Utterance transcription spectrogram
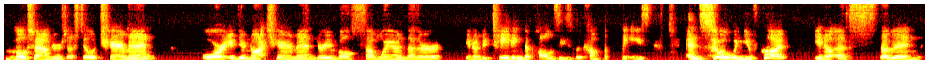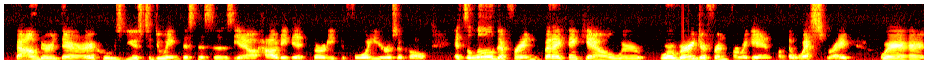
most founders are still chairman, or if they're not chairman, they're involved some way or another, you know, dictating the policies of the companies. And so when you've got, you know, a stubborn founder there who's used to doing businesses, you know, how they did 30 to 40 years ago, it's a little different. But I think, you know, we're we're very different from again from the West, right? where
